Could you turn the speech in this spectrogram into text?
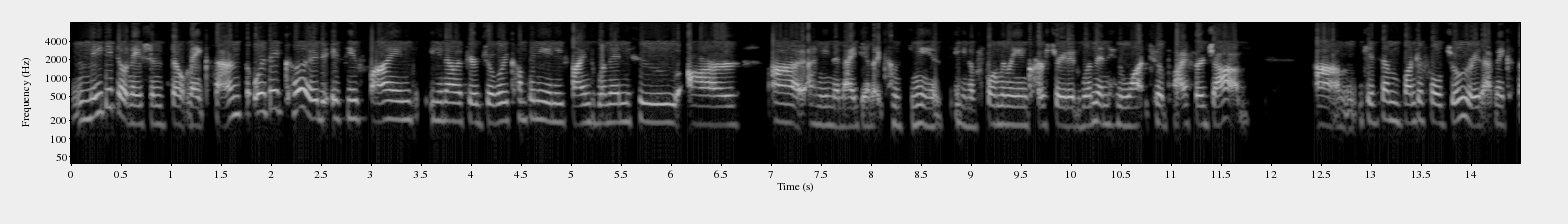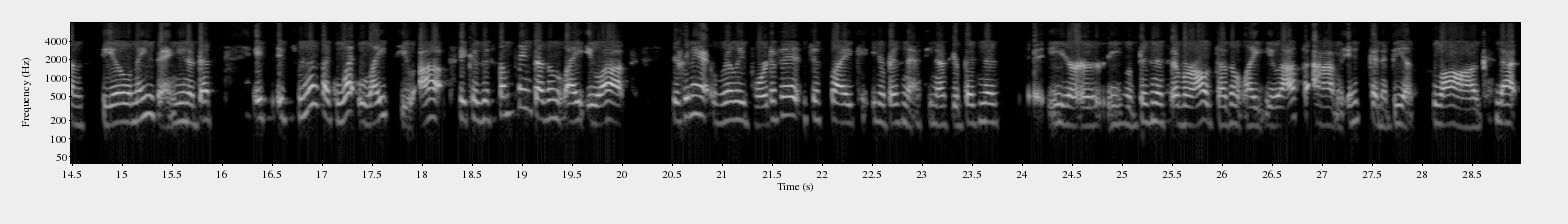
maybe donations don't make sense, or they could if you find, you know, if you're a jewelry company and you find women who are, uh, I mean, an idea that comes to me is, you know, formerly incarcerated women who want to apply for jobs. Um, give them wonderful jewelry that makes them feel amazing. You know, that's it's it's really like what lights you up because if something doesn't light you up, you're going to get really bored of it, just like your business. You know, if your business your your business overall doesn't light you up, um, it's going to be a slog. That's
